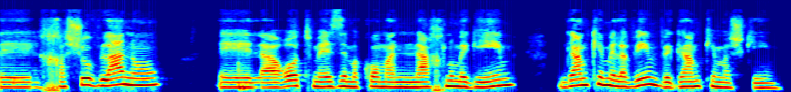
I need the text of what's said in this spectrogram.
uh, חשוב לנו uh, להראות מאיזה מקום אנחנו מגיעים, גם כמלווים וגם כמשקיעים.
